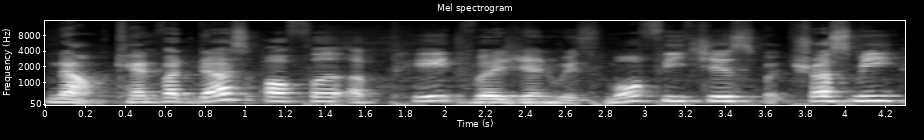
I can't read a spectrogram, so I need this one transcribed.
Now, Canva does offer a paid version with more features, but trust me,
